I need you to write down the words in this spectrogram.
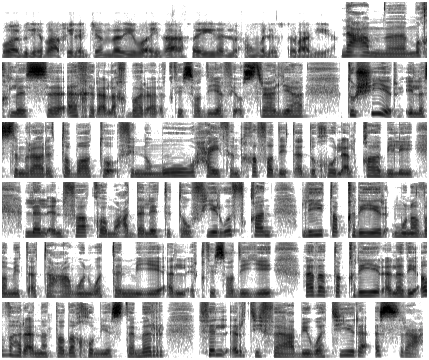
وبالإضافة إلى الجمبري وإضافة إلى اللحوم الأسترالية. نعم مخلص آخر الأخبار الاقتصادية في أستراليا تشير إلى استمرار التباطؤ في النمو حيث انخفضت الدخول القابله للإنفاق ومعدلات التوفير وفقا لتقرير منظمة التعاون والتنمية الاقتصادية، هذا التقرير الذي أظهر أن التضخم يستمر في الارتفاع بوتيرة أسرع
